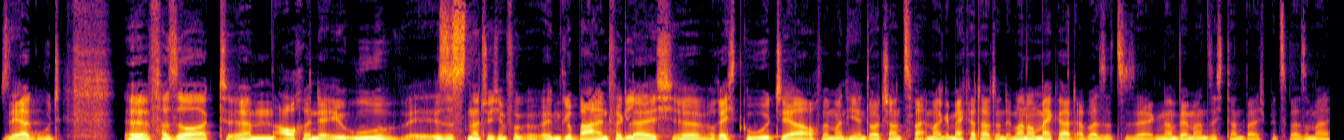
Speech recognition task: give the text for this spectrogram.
sehr gut äh, versorgt. Ähm, auch in der EU ist es natürlich im, im globalen Vergleich äh, recht gut, ja, auch wenn man hier in Deutschland zwar immer gemeckert hat und immer noch meckert, aber sozusagen, ne, wenn man sich dann beispielsweise mal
